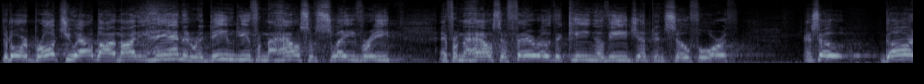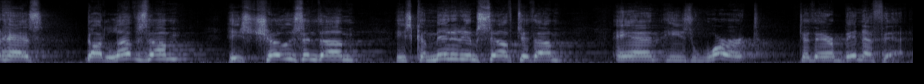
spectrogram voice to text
The Lord brought you out by a mighty hand and redeemed you from the house of slavery and from the house of Pharaoh, the king of Egypt, and so forth. And so God has, God loves them, He's chosen them, He's committed Himself to them, and He's worked to their benefit.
